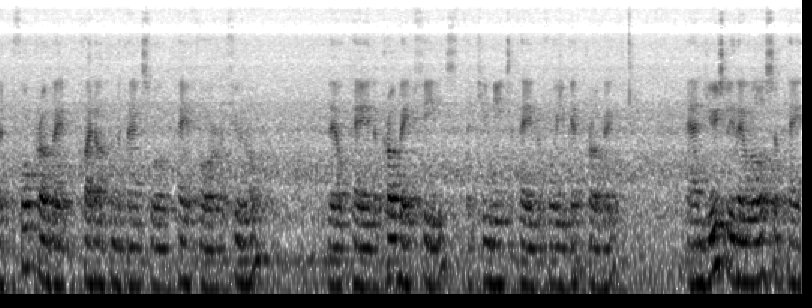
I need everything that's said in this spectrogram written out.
But before probate, quite often the banks will pay for a funeral. They'll pay the probate fees that you need to pay before you get probate. And usually they will also pay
